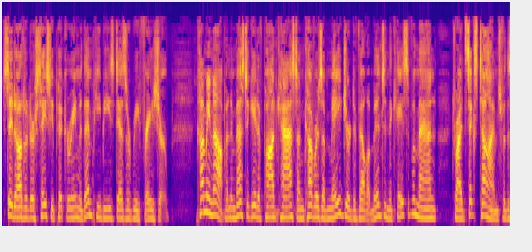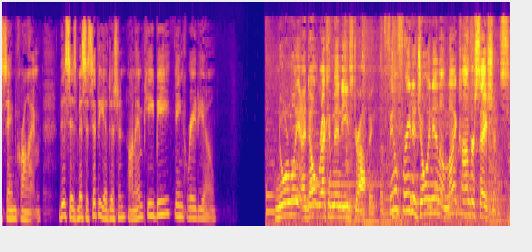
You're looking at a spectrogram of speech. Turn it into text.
State Auditor Stacey Pickering with MPB's Desiree Frazier. Coming up, an investigative podcast uncovers a major development in the case of a man tried six times for the same crime. This is Mississippi Edition on MPB Think Radio. Normally, I don't recommend eavesdropping, but feel free to join in on my conversations.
